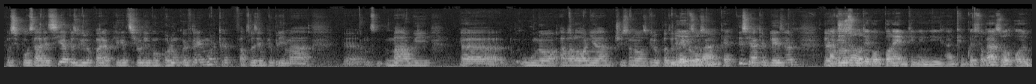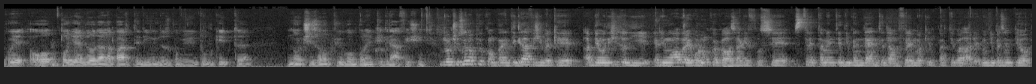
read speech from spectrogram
lo si può usare sia per sviluppare applicazioni con qualunque framework, fatto l'esempio prima eh, Maui, Uno, Avalonia, ci sono sviluppatori che lo Blazor usano. anche? Sì, sì, anche Blazor. Eh, Ma ci sono dei componenti quindi anche in questo caso o, in que- o togliendolo dalla parte di Windows Community Toolkit non ci sono più componenti grafici. Non ci sono più componenti grafici perché abbiamo deciso di rimuovere qualunque cosa che fosse strettamente dipendente da un framework in particolare. Quindi, per esempio,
